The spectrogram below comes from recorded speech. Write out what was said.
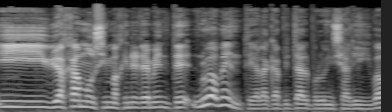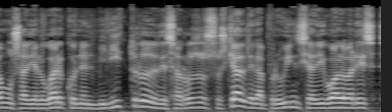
Y viajamos imaginariamente nuevamente a la capital provincial y vamos a dialogar con el ministro de Desarrollo Social de la provincia, Diego Álvarez,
